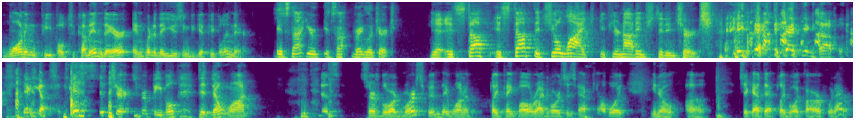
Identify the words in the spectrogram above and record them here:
wanting people to come in there, and what are they using to get people in there? It's not your. It's not regular church. Yeah, it's stuff. It's stuff that you'll like if you're not interested in church. there, you go. There you go. This is a church for people that don't want to just serve the Lord and worship Him. They want to play paintball, ride horses, have cowboy. You know, uh, check out that Playboy car, whatever.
